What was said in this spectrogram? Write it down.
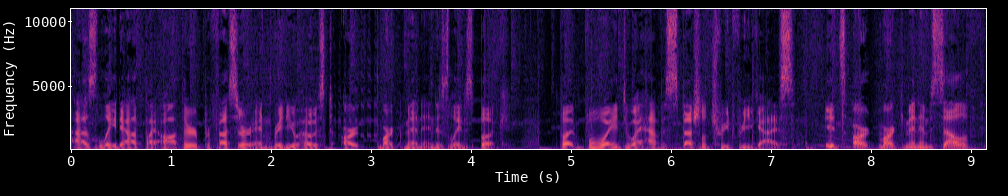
as laid out by author, professor, and radio host Art Markman in his latest book. But boy, do I have a special treat for you guys. It's Art Markman himself.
